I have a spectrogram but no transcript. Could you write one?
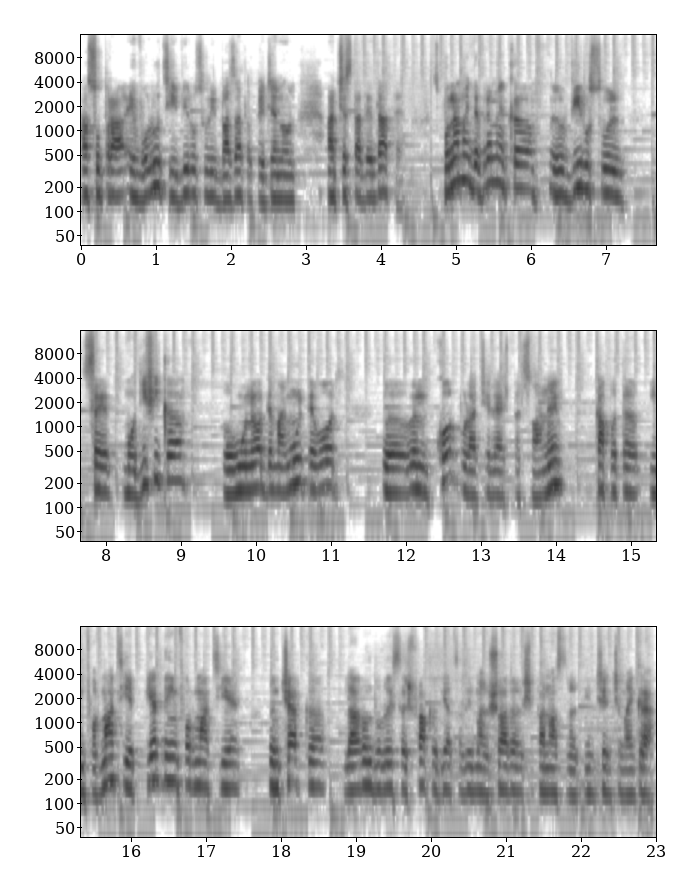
asupra evoluției virusului bazată pe genul acesta de date. Spuneam mai devreme că uh, virusul se modifică uh, uneori de mai multe ori uh, în corpul aceleași persoane capătă informație, pierde informație, încearcă la rândul lui să-și facă viața lui mai ușoară și pe noastră din ce în ce mai grea.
